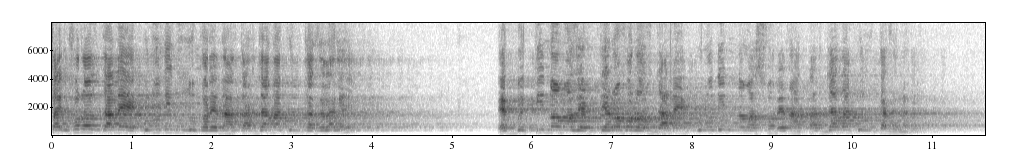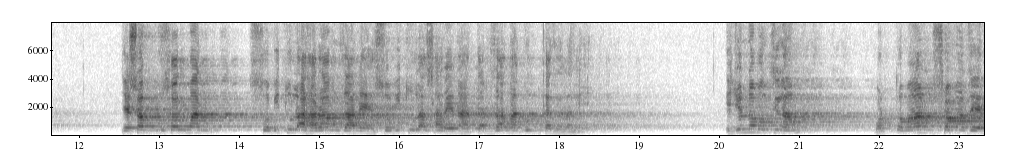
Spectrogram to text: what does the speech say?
চার ফরজ জানে, কোনোদিন উজু করে না। তার জানা কোন কাজে লাগে? এক ব্যক্তি নামাজের তেরো ফরজ জানে, কোনোদিন নামাজ পড়ে না। তার জানা কোন কাজে লাগে? যেসব মুসলমান ছবি তোলা হারাম জানে ছবি তোলা সারে না, তার জানা কোন কাজে লাগে? এই জন্য বলছিলাম, বর্তমান সমাজের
